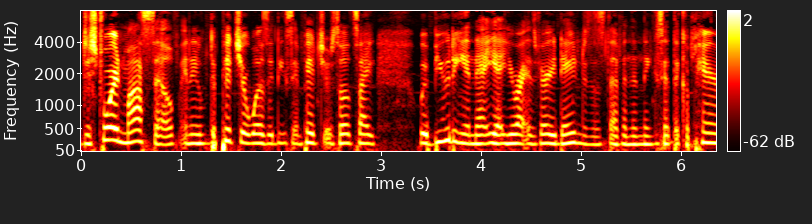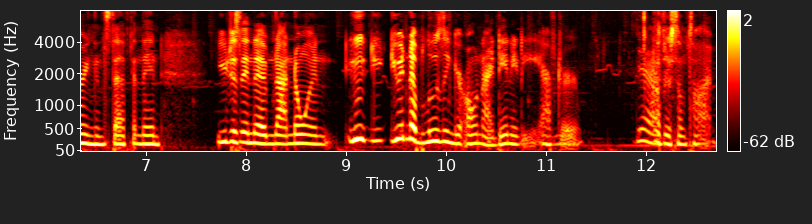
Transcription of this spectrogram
destroyed myself and if the picture was a decent picture so it's like with beauty and that yeah you're right it's very dangerous and stuff and then like you said the comparing and stuff and then you just end up not knowing you you, you end up losing your own identity after Yeah. after some time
